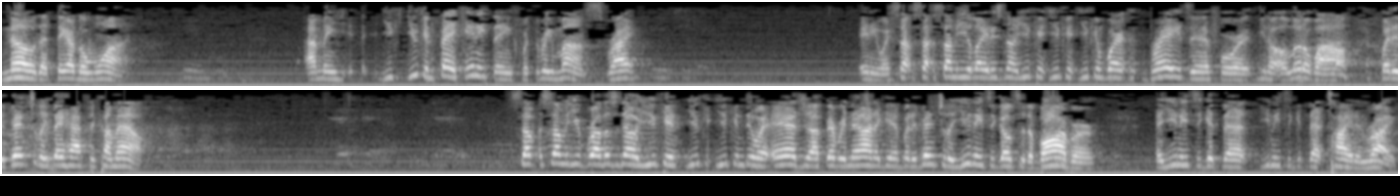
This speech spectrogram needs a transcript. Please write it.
know that they're the one. Mm-hmm. I mean, you, you can fake anything for three months, right? Mm-hmm. anyway, some, some, some of you ladies know you can you can you can wear braids in it for you know a little while, but eventually they have to come out. Some some of you brothers know you can you can you can do an edge up every now and again, but eventually you need to go to the barber and you need to get that you need to get that tight and right.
